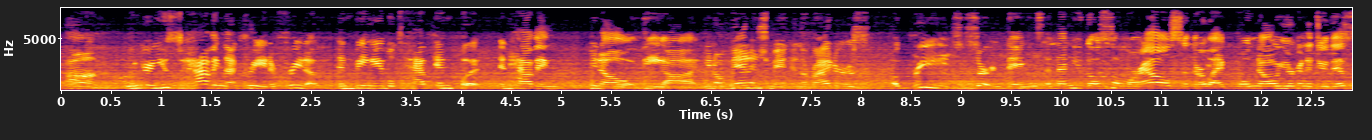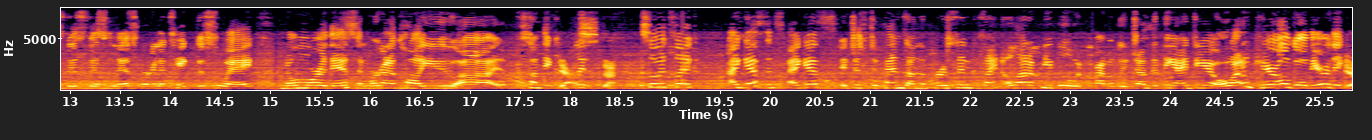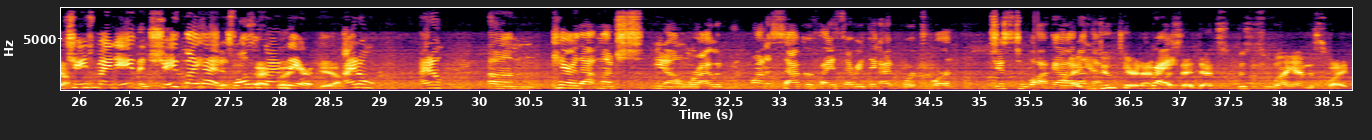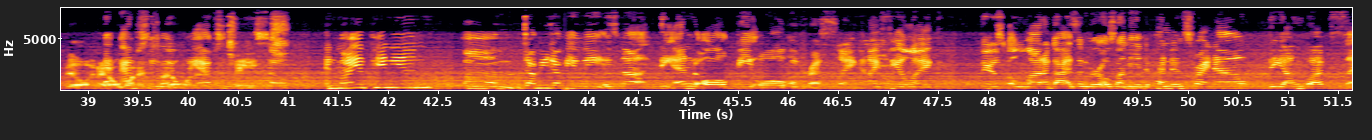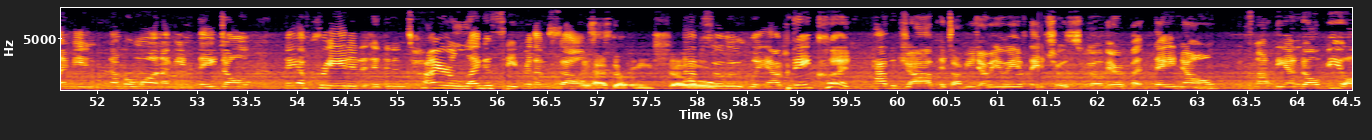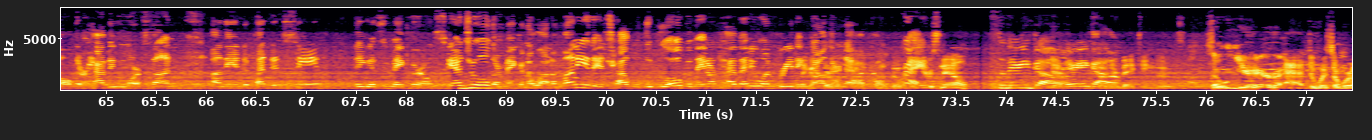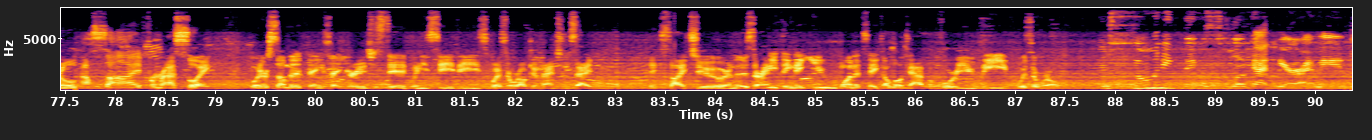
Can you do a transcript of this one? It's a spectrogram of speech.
um, when you're used to having that creative freedom and being able to have input and having you know the uh, you know management and the writers agree to certain things and then you go somewhere else and they're like well no you're going to do this this this and this we're going to take this away no more of this and we're going to call you uh, something completely Yes, so it's like I guess it's I guess it just depends on the person because I know a lot of people would probably jump at the idea. Oh, I don't care. I'll go there. They can Yeah. change my name and shave my head as long as I'm there. Yeah. I don't I don't um, care that much. You know, where I would want to sacrifice everything I've worked for just to walk out. that on you the, do care that Right. much. That that's this is who I am. This is what I feel, and I don't want to. I don't want to absolutely. change. So, in my opinion, um, WWE is not the end all be all of wrestling, and I feel like there's a lot of guys and girls on the independents right now. The Young Bucks, I mean, number one, I mean, they don't. They have created an entire legacy for themselves. they have their own show. Absolutely. They could have a job at WWE if they chose to go there, but they know it's not the end all be all. They're having more fun on the independent scene. They get to make their own schedule. They're making a lot of money. They travel the globe and they don't have anyone breathing down their their neck. Funko Right. figures now. So there you go. Yeah, there you So they're go. making moves. So you're here at the Wizard World. Aside from wrestling, what are some of the things that you're interested when you see these Wizard World conventions that excite you? And is there anything that you want to take a look at before you leave Wizard World? There's so many things to look at here. I mean,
